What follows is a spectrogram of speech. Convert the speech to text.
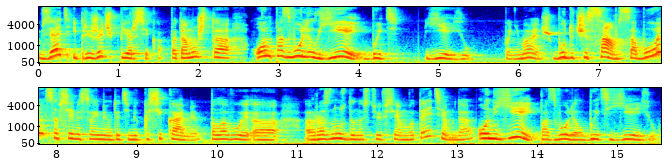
взять и прижечь персика, потому что он позволил ей быть ею, понимаешь? Будучи сам собой, со всеми своими вот этими косяками, половой э, разнузданностью и всем вот этим, да, он ей позволил быть ею.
